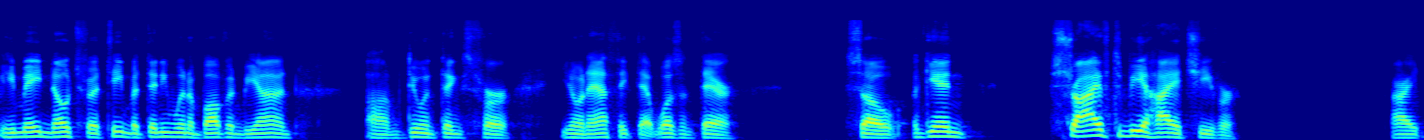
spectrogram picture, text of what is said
he made notes for the team, but then he went above and beyond, um, doing things for you know an athlete that wasn't there. So again, strive to be a high achiever. All right,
